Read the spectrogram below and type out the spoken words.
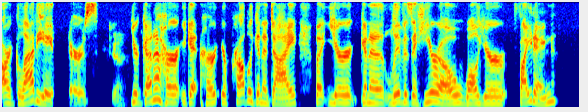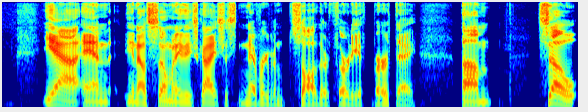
our gladiators. Yeah. You're gonna hurt, you get hurt, you're probably gonna die, but you're gonna live as a hero while you're fighting. Yeah, and you know, so many of these guys just never even saw their 30th birthday. Um, so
